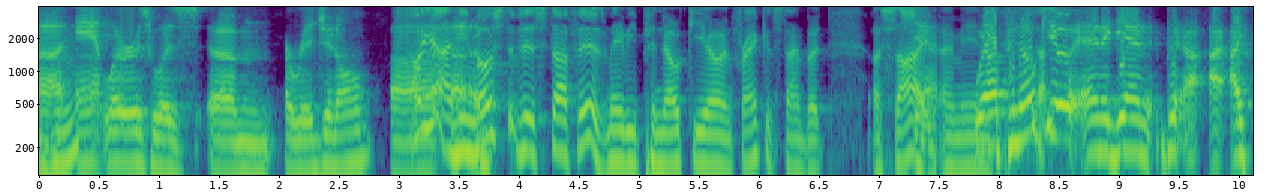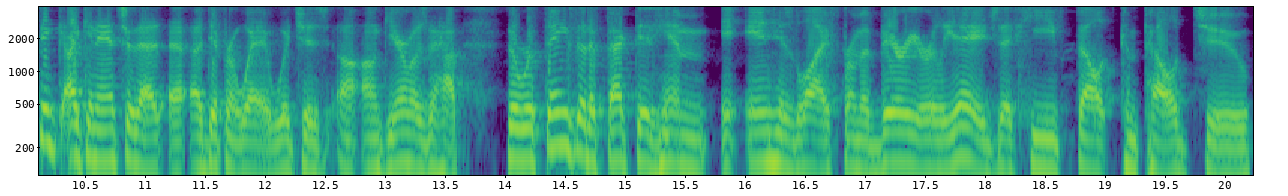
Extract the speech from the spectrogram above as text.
uh, Mhm. Antlers was um, original. Uh, oh yeah, I mean, uh, most of his stuff is maybe Pinocchio and Frankenstein, but aside, Yeah. I mean, well, Pinocchio, and again, I think I can answer that a, a different way, which is uh, on Guillermo's behalf. There were things that affected him in his life from a very early age that he felt compelled to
